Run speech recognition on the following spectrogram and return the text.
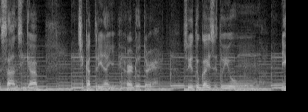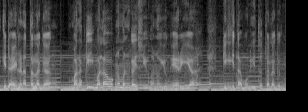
son si Gab, si Katrina, her daughter. So ito guys, ito yung Naked Island na talagang malaki, malawak naman guys yung ano, yung area. Kikita mo dito talagang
